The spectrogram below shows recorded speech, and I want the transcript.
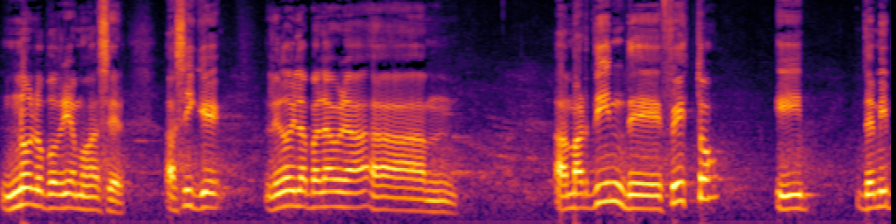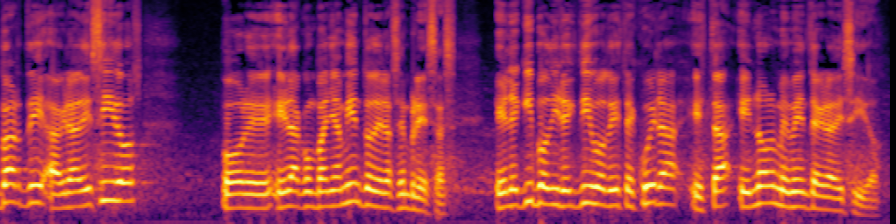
no lo podríamos hacer. Así que le doy la palabra a, a Martín de Festo y de mi parte agradecidos por eh, el acompañamiento de las empresas. El equipo directivo de esta escuela está enormemente agradecido.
